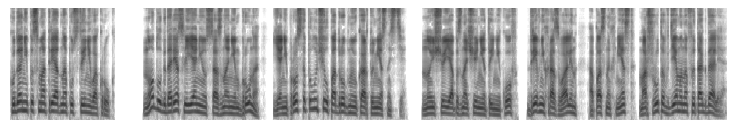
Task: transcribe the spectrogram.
Куда ни посмотри, одна пустыня вокруг. Но благодаря слиянию с сознанием Бруна я не просто получил подробную карту местности, но еще и обозначение тайников, древних развалин, опасных мест, маршрутов демонов и так далее.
